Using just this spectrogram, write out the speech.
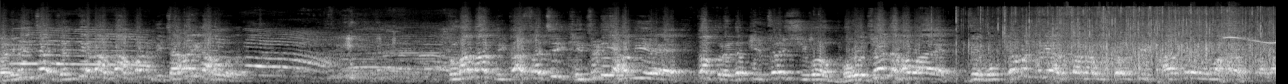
पनवेलच्या जनतेला आता आपण विचारायला हवं. तुम्हाला विकासाची खिचडी हवी आहे. का प्रगतीचं शिवभोजन हवं आहे जे मुख्यमंत्री असताना उद्धवजी ठाकरे महाराष्ट्राला.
